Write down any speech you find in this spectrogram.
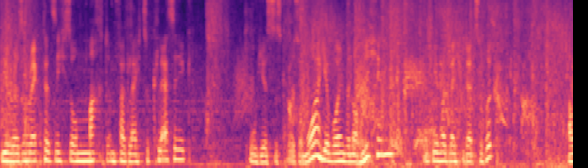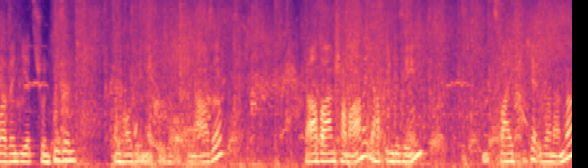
wie Resurrected sich so macht im Vergleich zu Classic. Oh, hier ist das große Moor. Hier wollen wir noch nicht hin. Dann gehen wir gleich wieder zurück. Aber wenn die jetzt schon hier sind, dann hauen wir ihn natürlich auch auf die Nase. Da war ein Schamane, ihr habt ihn gesehen. Mit zwei Viecher übereinander.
